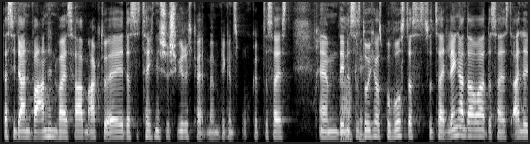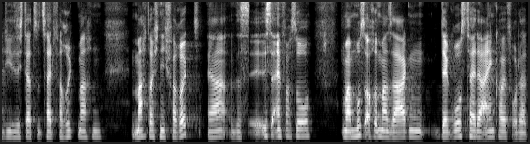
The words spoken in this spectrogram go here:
dass sie da einen Warnhinweis haben aktuell, dass es technische Schwierigkeiten beim Blick ins Buch gibt. Das heißt, ähm, denen ah, okay. ist es durchaus bewusst, dass es zurzeit länger dauert. Das heißt, alle, die sich da zurzeit verrückt machen, macht euch nicht verrückt. Ja, das ist einfach so. Man muss auch immer sagen, der Großteil der Einkäufe oder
